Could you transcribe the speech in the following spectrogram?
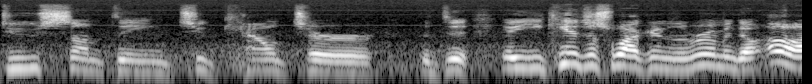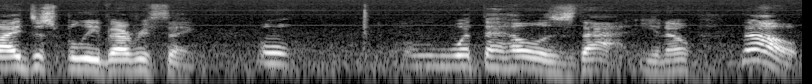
do something to counter the. You can't just walk into the room and go, "Oh, I disbelieve everything." Well, what the hell is that? You know? No,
